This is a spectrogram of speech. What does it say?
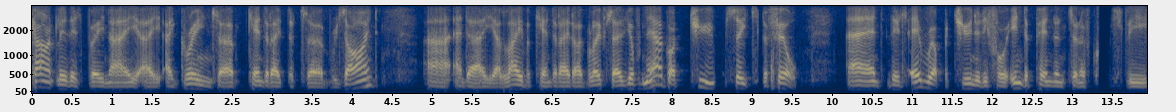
Currently, there's been a, a, a Greens uh, candidate that's uh, resigned, uh, and a, a Labor candidate, I believe. So you've now got two seats to fill, and there's every opportunity for independents and, of course, the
